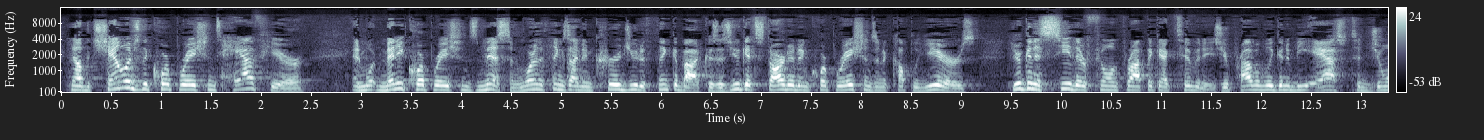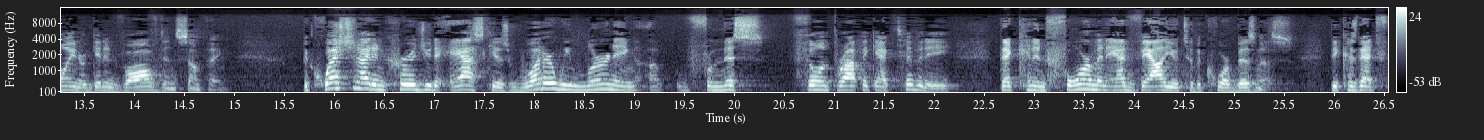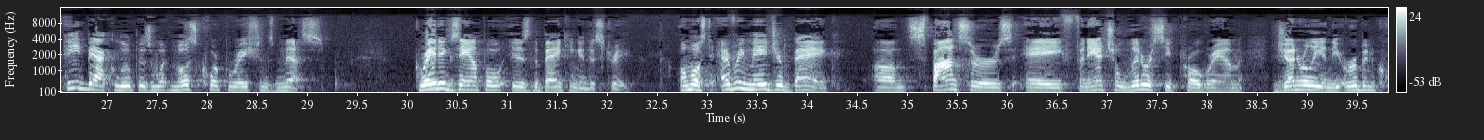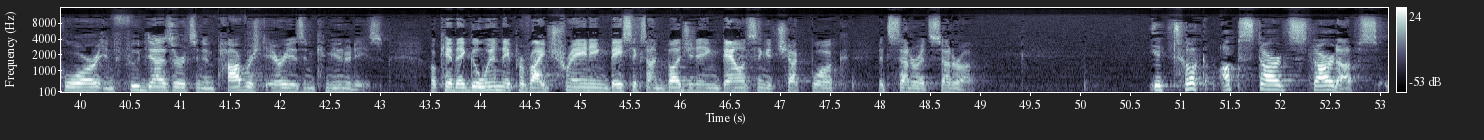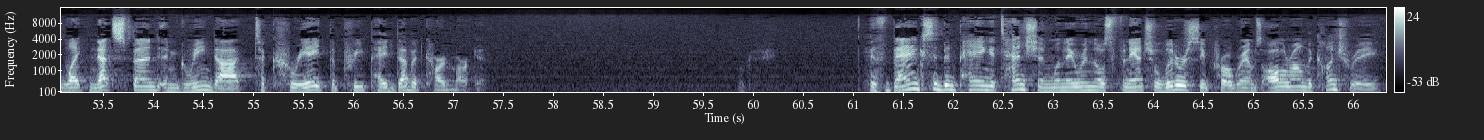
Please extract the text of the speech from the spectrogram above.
Now, the challenge that corporations have here, and what many corporations miss, and one of the things I'd encourage you to think about, because as you get started in corporations in a couple years, you're going to see their philanthropic activities. You're probably going to be asked to join or get involved in something. The question I'd encourage you to ask is what are we learning uh, from this philanthropic activity that can inform and add value to the core business? Because that feedback loop is what most corporations miss. Great example is the banking industry. Almost every major bank um, sponsors a financial literacy program, generally in the urban core, in food deserts, and impoverished areas and communities. Okay, they go in, they provide training, basics on budgeting, balancing a checkbook, et cetera, et cetera. It took upstart startups like NetSpend and Green Dot to create the prepaid debit card market. Okay. If banks had been paying attention when they were in those financial literacy programs all around the country,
